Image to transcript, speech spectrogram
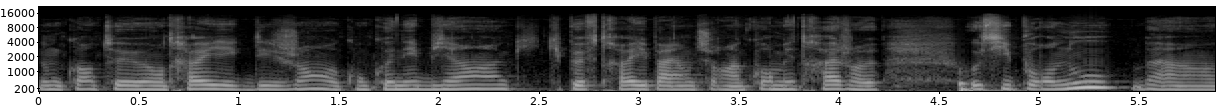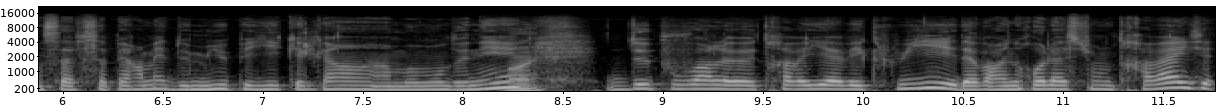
donc quand euh, on travaille avec des gens euh, qu'on connaît bien, qui, qui peuvent travailler par exemple sur un court métrage aussi pour nous, ben ça, ça permet de mieux payer quelqu'un à un moment donné, Ouais. de pouvoir le travailler avec lui et d'avoir une relation de travail.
